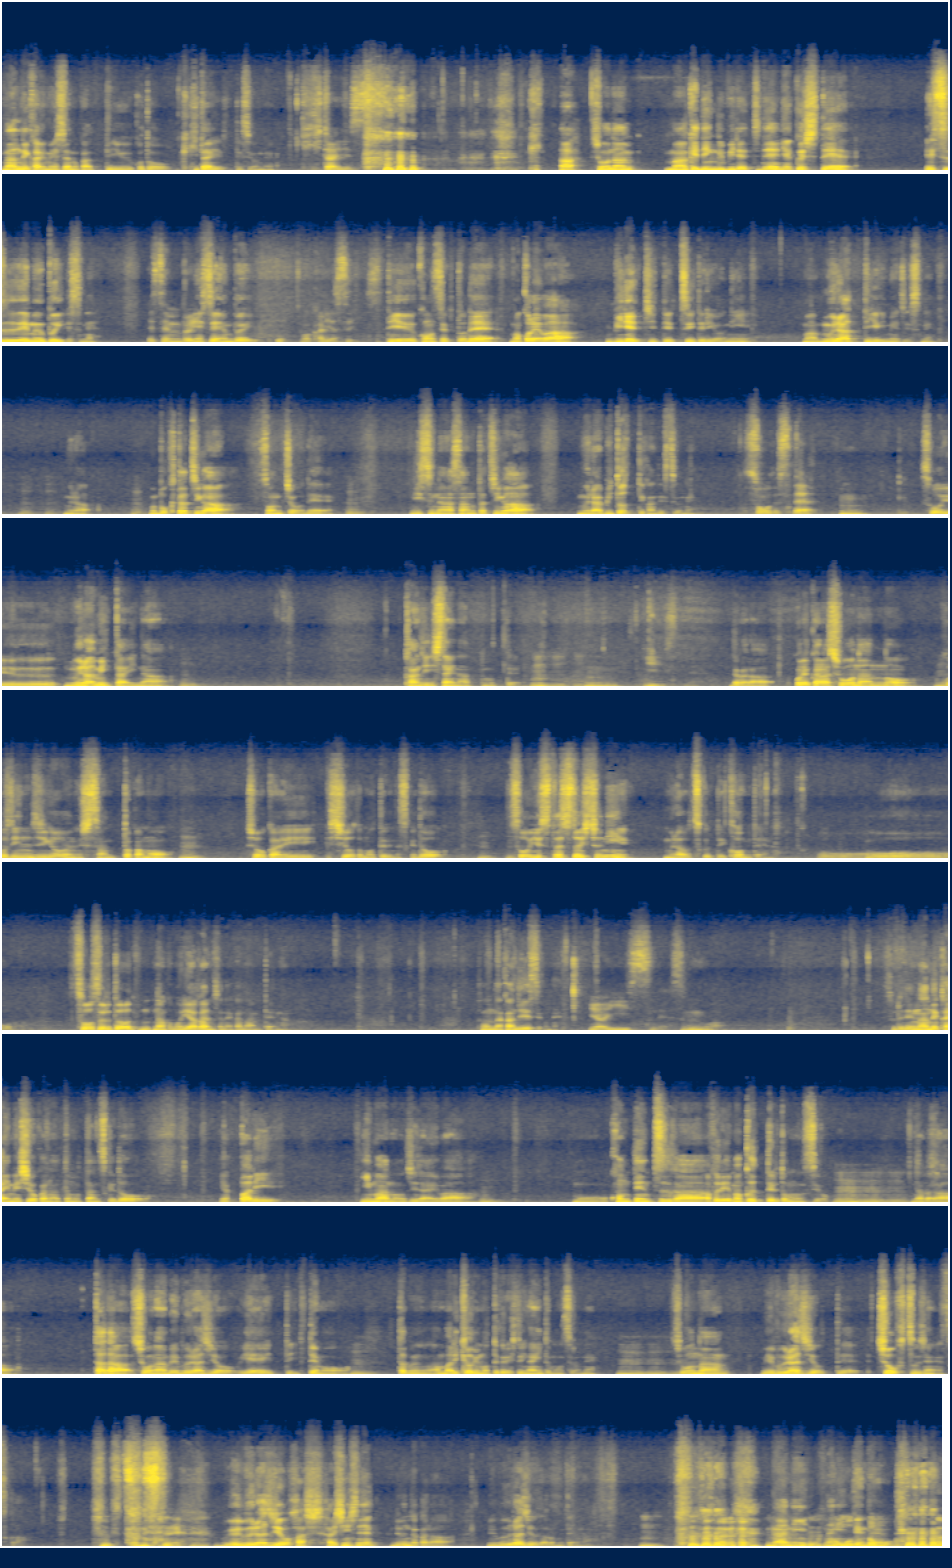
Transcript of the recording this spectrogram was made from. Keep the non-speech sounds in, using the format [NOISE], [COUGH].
なんで改名したのかっていうことを聞きたいですよね。聞きたいです。[LAUGHS] あ湘南マーケティングビレッジで略して SMV ですね。SMV SMV わかりやすいです。っていうコンセプトで、まあ、これはビレッジってついてるように、まあ、村っていうイメージですね。う村、まあ、僕たちが村長でんうんうん。リスナーさんたちが村人って感じですよね。そうですね。うんそういう村みたいなうん感じにしたいなと思って、うん。うんううん。ん、いいですね。だからこれから湘南の個人事業主さんとかもうん。紹介しようと思ってるんですけど、うんうん。そういう人たちと一緒に村を作っていこうみたいな。おおそうするとなんか盛り上がるんじゃないかなみたいな。そんな感じですよね。いやいいっすねそれはそれでなんで解明しようかなと思ったんですけどやっぱり今の時代はうん。もうコンテンツが溢れまくってると思うんですよ。うんうんうん。だからただ湘南ウェブラジオイエーイって言ってもうん。多分あんまり興味持ってくれる人いないと思うんですよね、うんうんうん。湘南ウェブラジオって超普通じゃないですか。[LAUGHS] 普通ですね。[LAUGHS] ウェブラジオ配信してるんだからウェブラジオだろみたいうん。な何 [LAUGHS] 何言ってんだよ。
